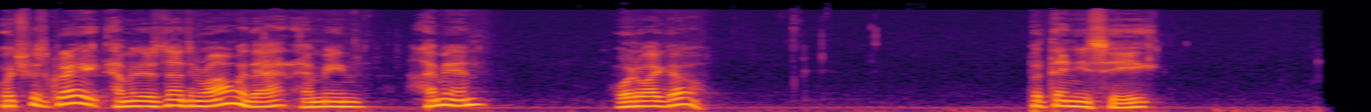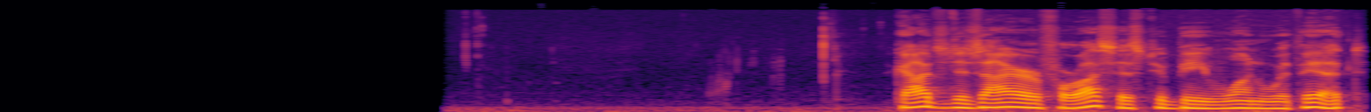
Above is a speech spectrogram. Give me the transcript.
which was great. I mean, there's nothing wrong with that. I mean, I'm in. Where do I go? But then you see, God's desire for us is to be one with it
